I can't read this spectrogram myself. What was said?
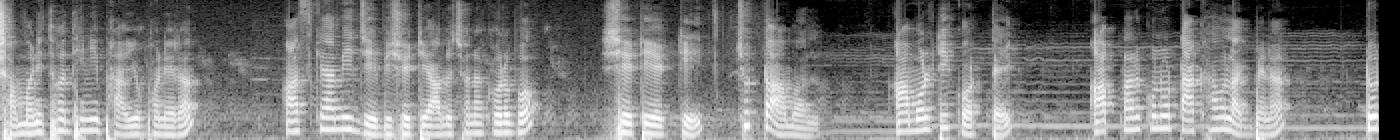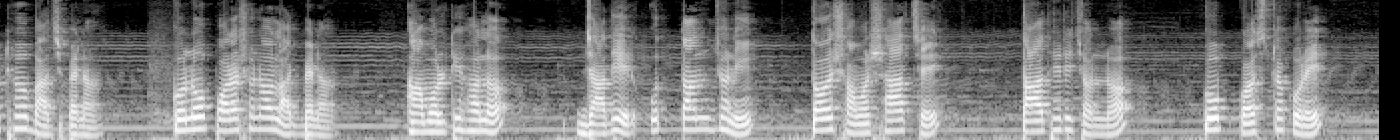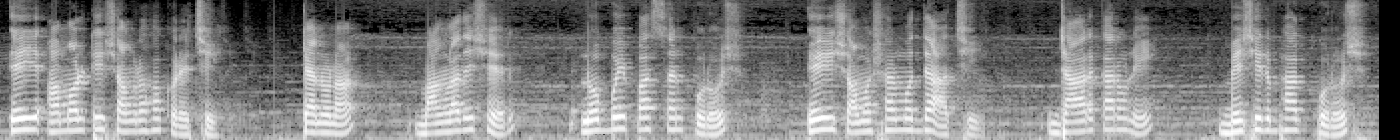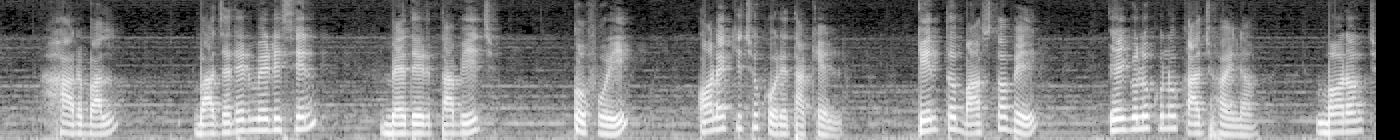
সম্মানিত দিনী ভাই বোনেরা, আজকে আমি যে বিষয়টি আলোচনা করব, সেটি একটি ছোট্ট আমল। আমলটি করতে আপনার কোনো টাকাও লাগবে না টুঠেও বাঁচবে না, কোনো পড়াশোনাও লাগবে না। আমলটি হল, যাদের উত্তাঞ্জনিত সমস্যা আছে, তাদের জন্য খুব কষ্ট করে এই আমলটি সংগ্রহ করেছি। কেননা বাংলাদেশের নব্বই পার্সেন্ট পুরুষ এই সমস্যার মধ্যে আছি, যার কারণে বেশিরভাগ পুরুষ হার্বাল, বাজারের মেডিসিন, বেদের তাবিজ, কুফুরি, অনেক কিছু করে থাকেন। কিন্তু বাস্তবে এগুলো কোনো কাজ হয় না, বরঞ্চ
